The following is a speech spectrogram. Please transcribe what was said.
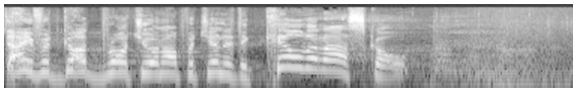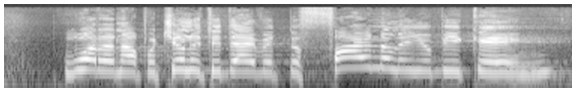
David, God brought you an opportunity. Kill the rascal. What an opportunity, David, to finally you be king.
